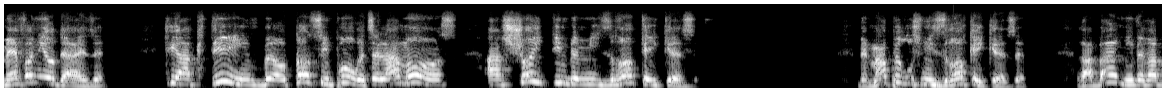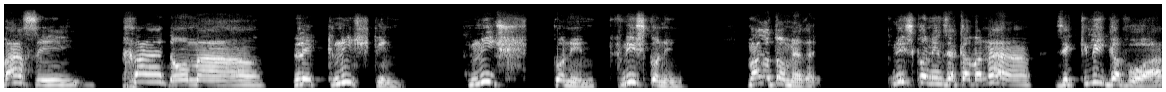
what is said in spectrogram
מאיפה אני יודע את זה? כי הכתיב באותו סיפור אצל עמוס, השויטים במזרוקי כסף. ומה פירוש מזרוקי כסף? רבני ורבסי, חד אומר לקנישקין, קנישקונין, קנישקונין. מה זאת אומרת? קנישקונין זה הכוונה זה כלי גבוה,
